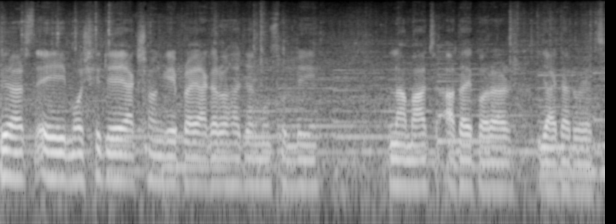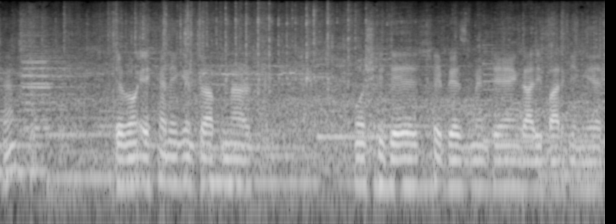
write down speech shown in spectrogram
ভিউয়ার্স, এই মসজিদে একসঙ্গে প্রায় এগারো হাজার মুসল্লি নামাজ আদায় করার জায়গা রয়েছে এবং এখানে কিন্তু আপনার মসজিদের সেই বেসমেন্টে গাড়ি পার্কিংয়ের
